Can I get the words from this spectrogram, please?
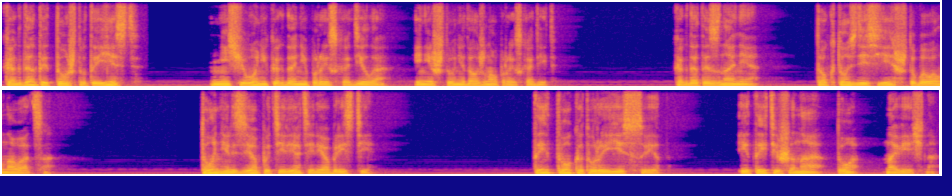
Когда ты то, что ты есть, ничего никогда не происходило и ничто не должно происходить. Когда ты знание, то кто здесь есть, чтобы волноваться – то нельзя потерять или обрести. Ты то, которое есть свет, и ты тишина, то навечно.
